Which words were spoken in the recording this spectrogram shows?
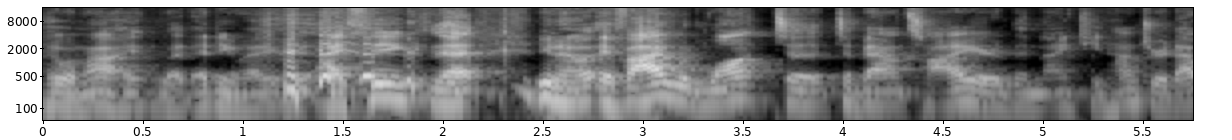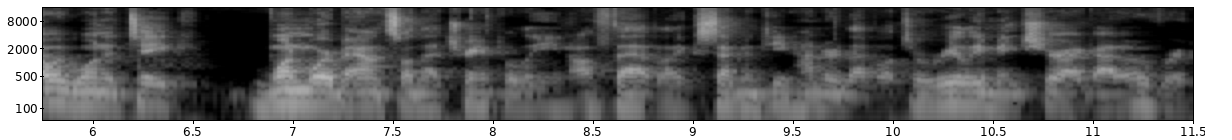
who am I? But anyway, I think that, you know, if I would want to, to bounce higher than 1900, I would want to take one more bounce on that trampoline off that like 1700 level to really make sure I got over it.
